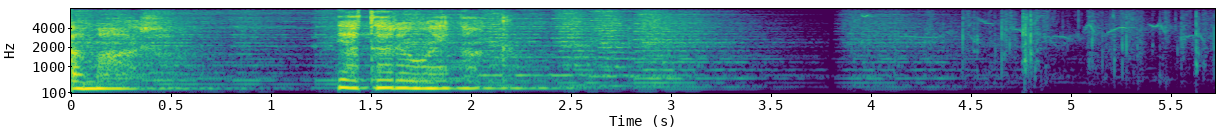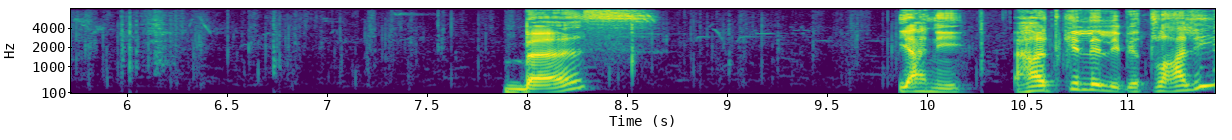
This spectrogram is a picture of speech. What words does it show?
أمار يا ترى وينك؟ بس؟ يعني هاد كل اللي بيطلع لي؟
